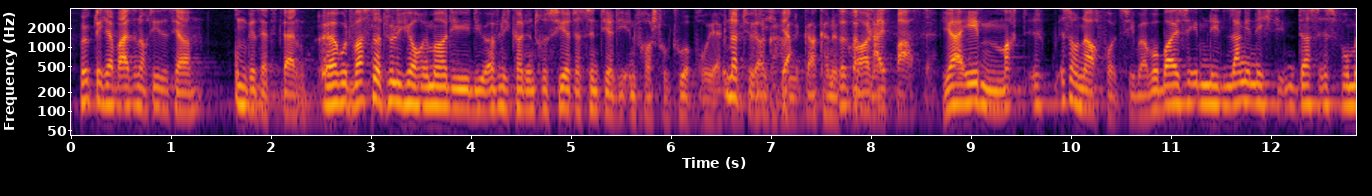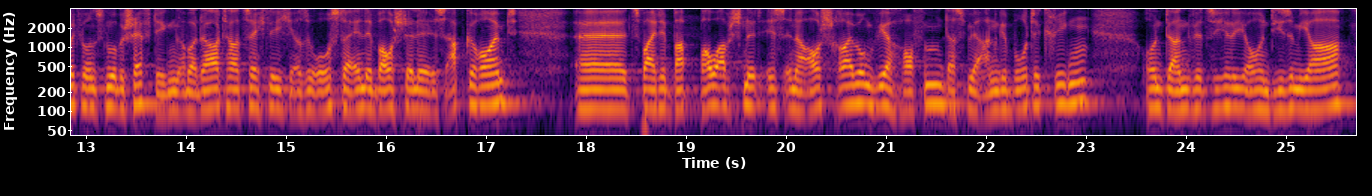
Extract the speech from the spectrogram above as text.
möglicherweise noch dieses Jahr umgesetzt werden. Ja gut, was natürlich auch immer die, die Öffentlichkeit interessiert, das sind ja die Infrastrukturprojekte. Natürlich, gar, keine, ja. gar keine das Frage. ist das Greifbarste. Ja, eben, macht, ist auch nachvollziehbar. Wobei es eben nicht, lange nicht das ist, womit wir uns nur beschäftigen. Aber da tatsächlich, also Osterende Baustelle ist abgeräumt. Äh, zweite ba Bauabschnitt ist in der Ausschreibung. Wir hoffen, dass wir Angebote kriegen. Und dann wird sicherlich auch in diesem Jahr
